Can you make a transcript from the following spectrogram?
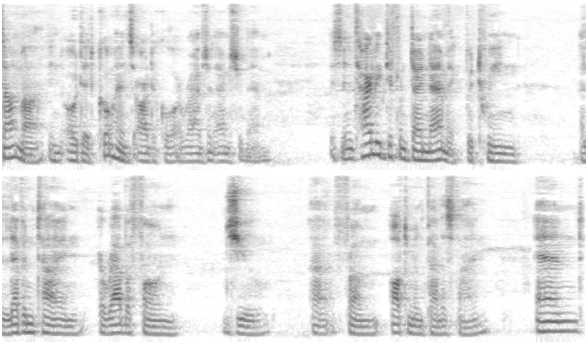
Tama in Oded Cohen's article arrives in Amsterdam, it's an entirely different dynamic between a Levantine Arabophone Jew uh, from Ottoman Palestine and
